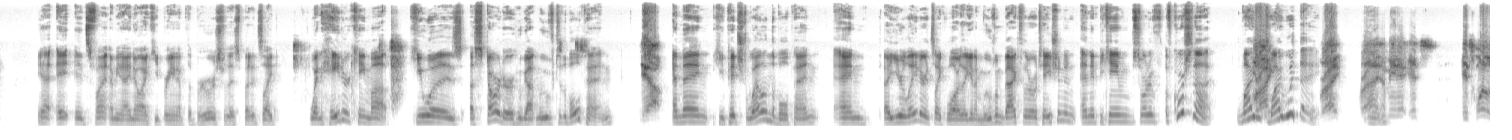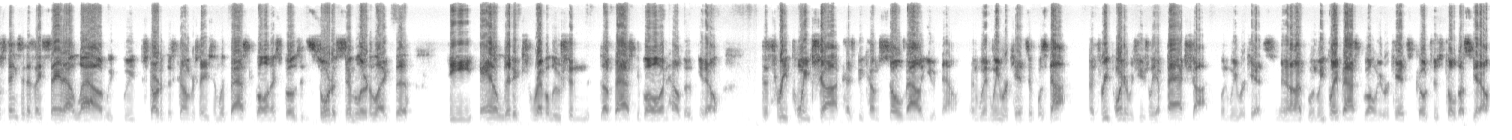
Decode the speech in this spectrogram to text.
yeah. It, it's fine. I mean, I know I keep bringing up the Brewers for this, but it's like when Hader came up, he was a starter who got moved to the bullpen, Yeah, and then he pitched well in the bullpen. And a year later, it's like, well, are they going to move him back to the rotation? And, and it became sort of, of course not. Why? Right. Why would they? right, right. Yeah. I mean, it, it's it's one of those things that as I say it out loud, we we started this conversation with basketball, and I suppose it's sort of similar to like the the analytics revolution of basketball and how the you know the three point shot has become so valued now. And when we were kids, it was not. A three pointer was usually a bad shot when we were kids. You know, when we played basketball when we were kids, coaches told us, you know,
